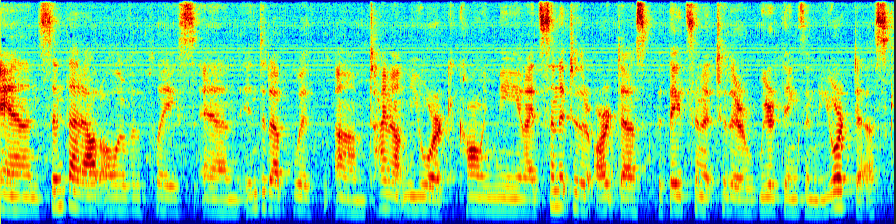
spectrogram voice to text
And sent that out all over the place and ended up with um, Time Out New York calling me and I'd send it to their art desk, but they'd send it to their Weird Things in New York desk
